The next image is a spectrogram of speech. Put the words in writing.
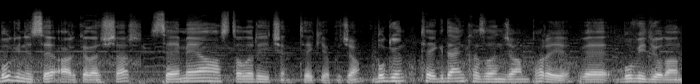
Bugün ise arkadaşlar SMA hastaları için tek yapacağım. Bugün tekden kazanacağım parayı ve bu videodan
